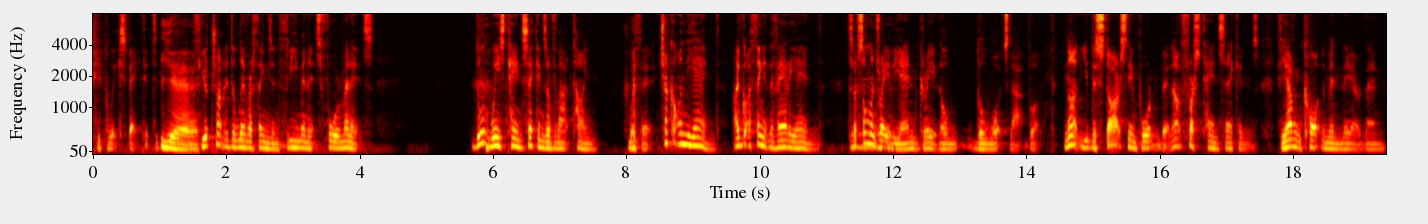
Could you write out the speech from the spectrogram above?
People expect it to be. Yeah. But if you're trying to deliver things in three minutes, four minutes, don't waste 10 seconds of that time with it. Chuck it on the end. I've got a thing at the very end. So if someone's right at the end, great, they'll they'll watch that. But not the start's the important bit. That first ten seconds, if you haven't caught them in there, then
